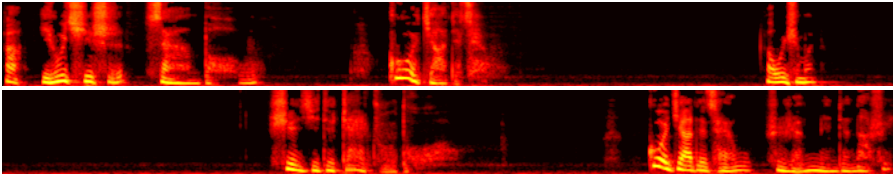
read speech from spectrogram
啊，尤其是三宝物，国家的财物。那，为什么呢？涉及的债主多，国家的财物是人民的纳税，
